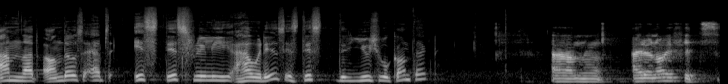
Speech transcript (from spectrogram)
I'm not on those apps. Is this really how it is? Is this the usual contact? Um, I don't know if it's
